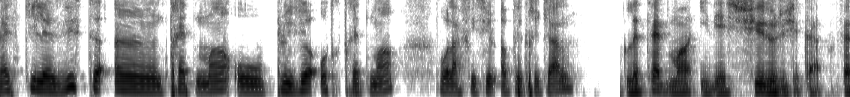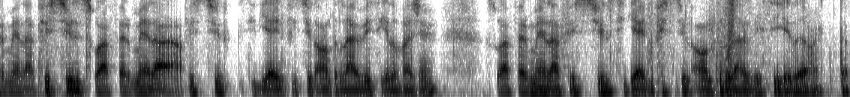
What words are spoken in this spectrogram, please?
Est-ce qu'il existe un traitement ou plusieurs autres traitements pour la fistule obstétricale Le traitement, il est chirurgical. Fermer la fistule, soit fermer la fistule s'il y a une fistule entre la vessie et le vagin, soit fermer la fistule s'il y a une fistule entre la vessie et le rectum.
